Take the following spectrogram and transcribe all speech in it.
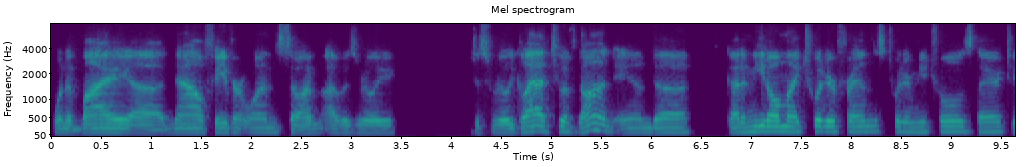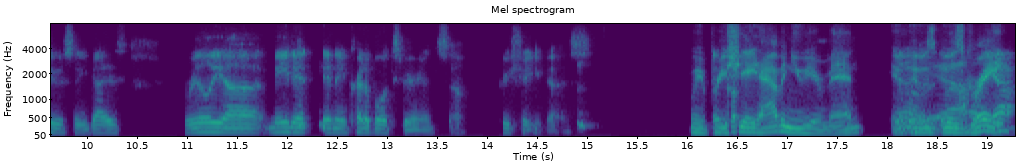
one of my uh, now favorite ones. So I'm I was really just really glad to have gone and uh, got to meet all my Twitter friends, Twitter mutuals there too. So you guys really uh, made it an incredible experience. So appreciate you guys. We appreciate having you here, man. It, Yeah, it was it was great. Yeah.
